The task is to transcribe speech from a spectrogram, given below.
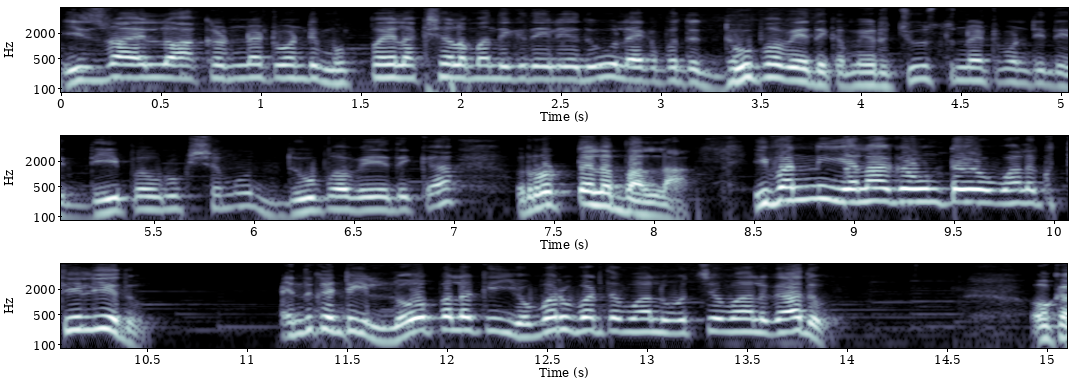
ఇజ్రాయెల్లో అక్కడ ఉన్నటువంటి ముప్పై లక్షల మందికి తెలియదు లేకపోతే ధూపవేదిక. మీరు చూస్తున్నటువంటిది దీపవృక్షము ధూపవేదిక రొట్టెల బల్ల. ఇవన్నీ ఎలాగ ఉంటాయో వాళ్ళకు తెలియదు. ఎందుకంటే ఈ లోపలికి ఎవరు పడితే వాళ్ళు వచ్చేవాళ్ళు కాదు. ఒక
